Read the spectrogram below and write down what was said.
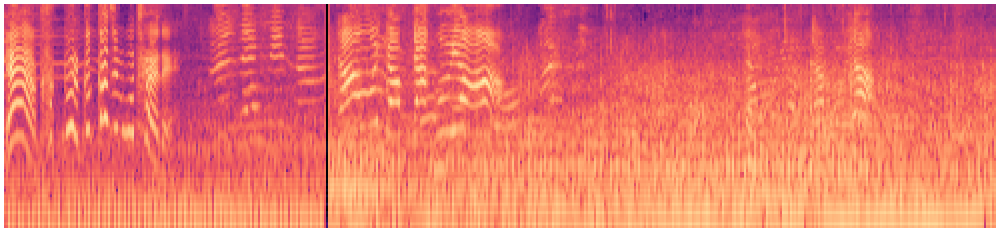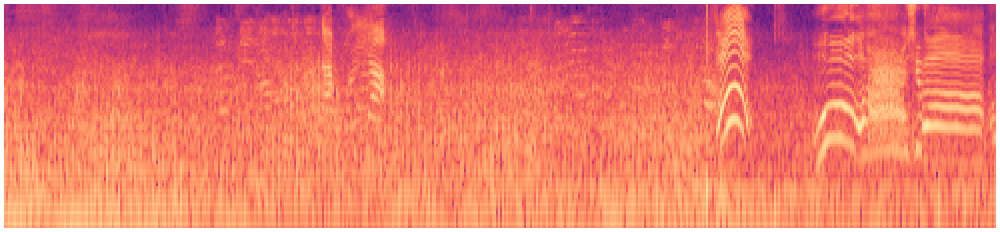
야, 각볼 끝까지 보고 차야 돼. 너무 덥다고요. 너무 덥다고요. 덥다고요. 오! 오! 아, 아쉬워. 오!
